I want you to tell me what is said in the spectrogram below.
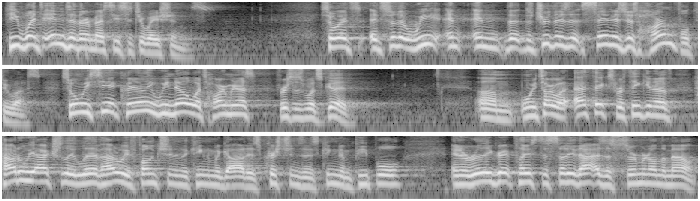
he went into their messy situations. So it's, it's so that we, and, and the, the truth is that sin is just harmful to us. So when we see it clearly, we know what's harming us versus what's good. Um, when we talk about ethics, we're thinking of how do we actually live, how do we function in the kingdom of God as Christians and as kingdom people. And a really great place to study that is a Sermon on the Mount.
